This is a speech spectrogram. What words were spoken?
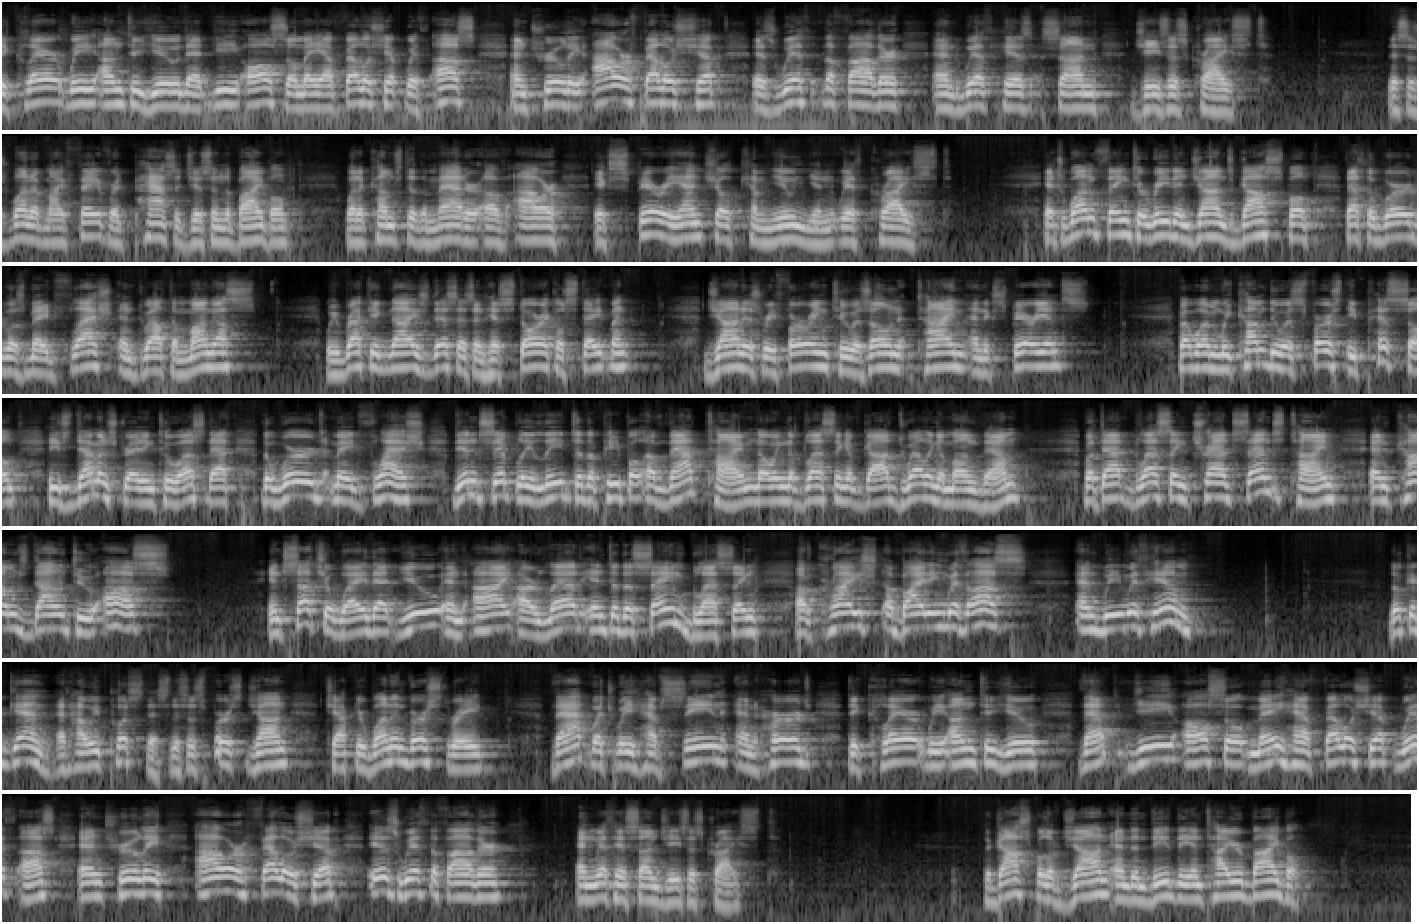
declare we unto you, that ye also may have fellowship with us, and truly our fellowship is with the Father and with his Son, Jesus Christ. This is one of my favorite passages in the Bible when it comes to the matter of our experiential communion with Christ. It's one thing to read in John's Gospel that the Word was made flesh and dwelt among us. We recognize this as an historical statement. John is referring to his own time and experience. But when we come to his first epistle, he's demonstrating to us that the Word made flesh didn't simply lead to the people of that time knowing the blessing of God dwelling among them, but that blessing transcends time and comes down to us in such a way that you and I are led into the same blessing of Christ abiding with us and we with him. Look again at how he puts this. This is 1 John chapter 1 and verse 3. That which we have seen and heard declare we unto you, that ye also may have fellowship with us, and truly our fellowship is with the Father and with his Son Jesus Christ. The Gospel of John, and indeed the entire Bible,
